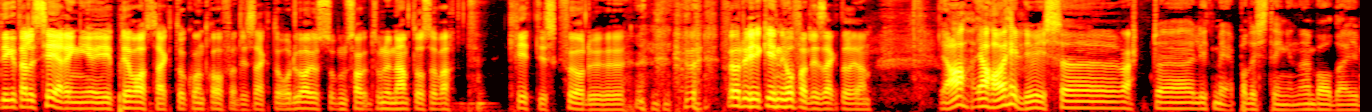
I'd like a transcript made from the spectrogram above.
digitalisering i privat sektor kontra offentlig sektor? Og du har jo, som, som du nevnte, også vært kritisk før du, før du gikk inn i offentlig sektor igjen. Ja, jeg har heldigvis uh, vært uh, litt med på disse tingene, både i,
